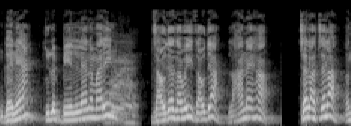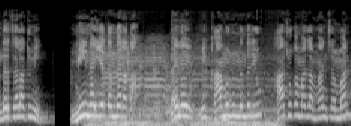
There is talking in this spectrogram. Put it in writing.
गण्या तुला बेलण्यानं मारीन. जाऊ द्या जावई जाऊ द्या. लहान आहे हा. चला चला अंदर चला तुम्ही. मी नाही येत अंदर आता. नाही नाही मी का म्हणून अंदर येऊ? हाच हो का माझा मान सन्मान?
